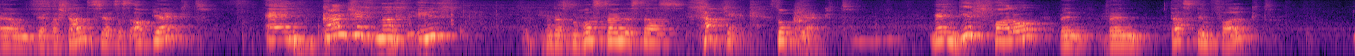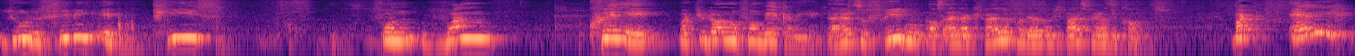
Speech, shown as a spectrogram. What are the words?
ähm, der Verstand ist jetzt das Objekt and consciousness is und das Bewusstsein ist das subject. Subjekt. When this follow, Wenn, wenn das dem folgt, you receiving a peace from one quelle, but you don't know from where coming. erhältst du Frieden aus einer Quelle, von der du nicht weißt, woher sie kommt. But every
